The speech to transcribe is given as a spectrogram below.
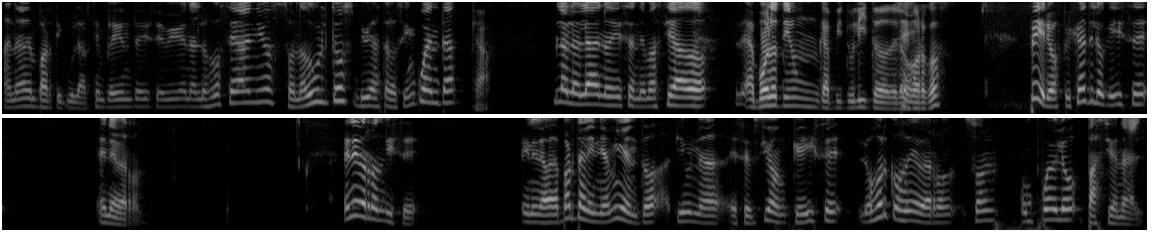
a nada en particular. Simplemente dice, viven a los 12 años, son adultos, viven hasta los 50, Claro. bla, bla, bla, no dicen demasiado. Apolo tiene un capitulito de los Sí. orcos. Pero fíjate lo que dice en Everron. En Everron dice, en la parte de alineamiento, tiene una excepción que dice, los orcos de Everron son un pueblo pasional,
